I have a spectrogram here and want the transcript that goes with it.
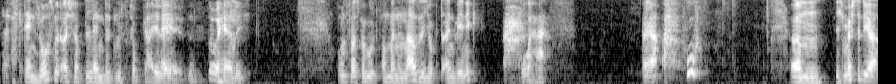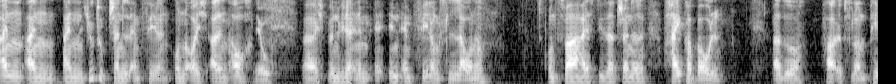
das Was denn los mit euch Verblendeten? ist so geil, Ey. ey. Das ist so herrlich. Unfassbar gut. Auch meine Nase juckt ein wenig. Oha. Ja, puh. Ähm, ich möchte dir einen, einen, einen YouTube-Channel empfehlen und euch allen auch. Jo. Äh, ich bin wieder in, in Empfehlungslaune. Und zwar heißt dieser Channel Hyperbowl, also H-Y-P-E-R-B-O-L-E.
